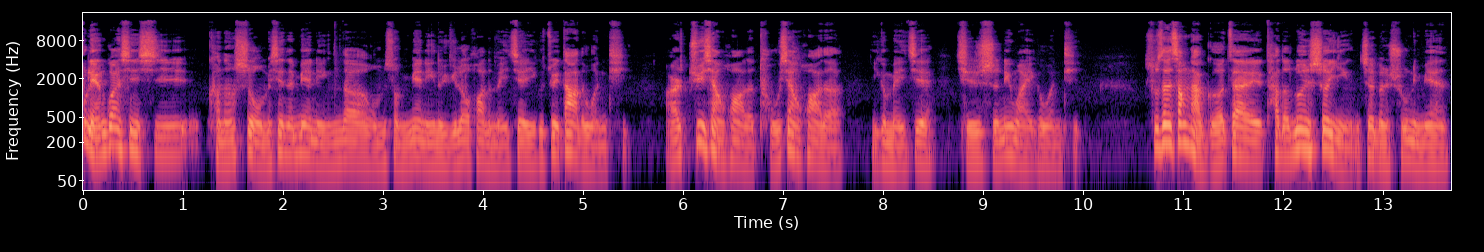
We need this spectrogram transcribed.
不连贯信息可能是我们现在面临的、我们所面临的娱乐化的媒介一个最大的问题，而具象化的、图像化的一个媒介其实是另外一个问题。苏珊·桑塔格在他的《论摄影》这本书里面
